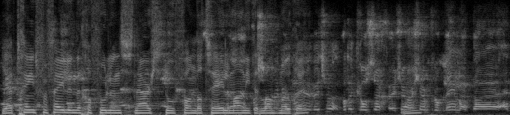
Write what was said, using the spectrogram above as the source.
Je hebt geen vervelende gevoelens naar ze toe van dat ze helemaal niet het land mogen. Weet je wat- ik al zeg, weet je, als je een probleem hebt eh, en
